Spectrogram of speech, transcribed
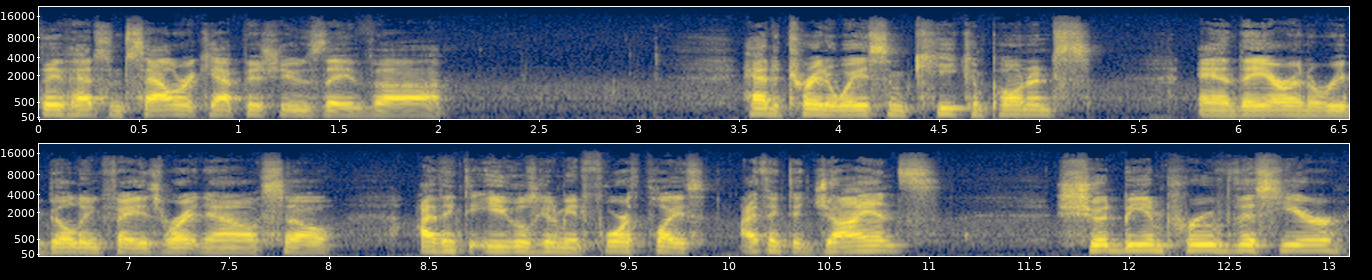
They've had some salary cap issues. They've uh, had to trade away some key components, and they are in a rebuilding phase right now. So I think the Eagles are going to be in fourth place. I think the Giants should be improved this year,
